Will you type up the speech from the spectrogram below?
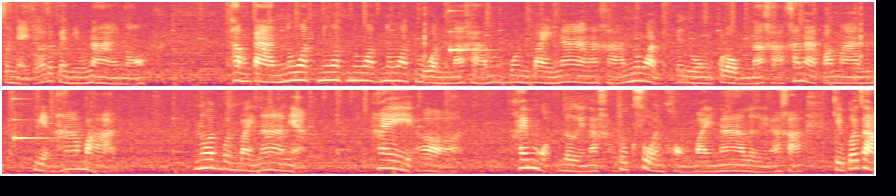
ส่วนใหญ่ก็จะเป็นนิ้วนางเนาะทำการนวดนวดนวดนวดวนนะคะ บนใบหน้านะคะ นวดเป็นวงกลมนะคะ ขนาดประมาณเหรียญ5บาท นวดบนใบหน้าเนี่ยให้ให้หมดเลยนะคะ ทุกส่วนของใบหน้าเลยนะคะกิฟก็จะ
